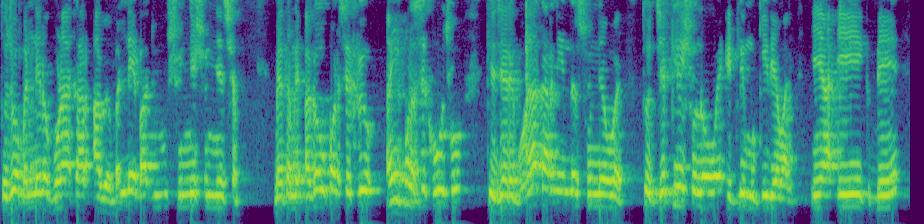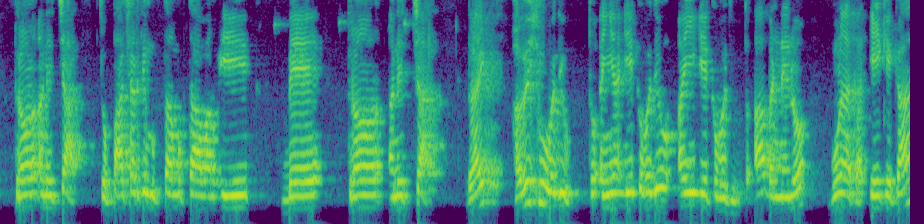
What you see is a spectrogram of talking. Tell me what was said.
તો જો બંનેનો ગુણાકાર આવ્યો. બંને બાજુ શૂન્ય શૂન્ય છે. મેં તમને અગાઉ પણ શીખવ્યું, અહીં પણ શીખવું છું કે જ્યારે ગુણાકારની અંદર શૂન્ય હોય, તો જેટલી શૂન્ય હોય એટલી મૂકી દેવાની. અહીંયા એક, બે, ત્રણ અને ચાર. તો પાછળથી મૂકતા મૂકતા આવવાનું. એક, બે, ત્રણ અને ચાર. રાઈટ હવે શું વધ્યું? તો અહીંયા એક વધ્યો, અહીં એક વધ્યું. તો આ બંનેનો ગુણાકાર. એક એકા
